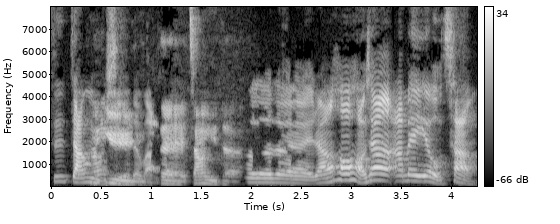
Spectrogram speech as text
是张宇写的嘛？对，张宇的。对对对，然后好像阿妹也有唱。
